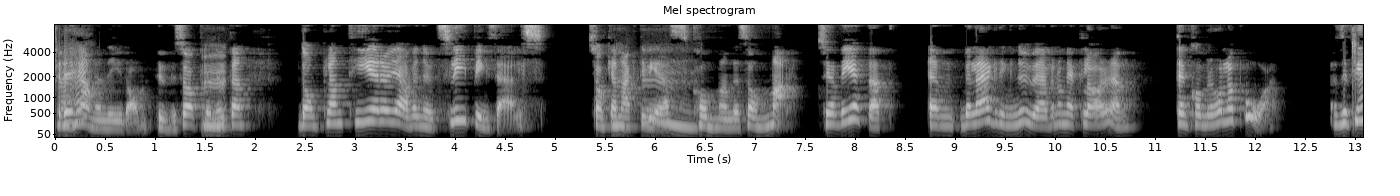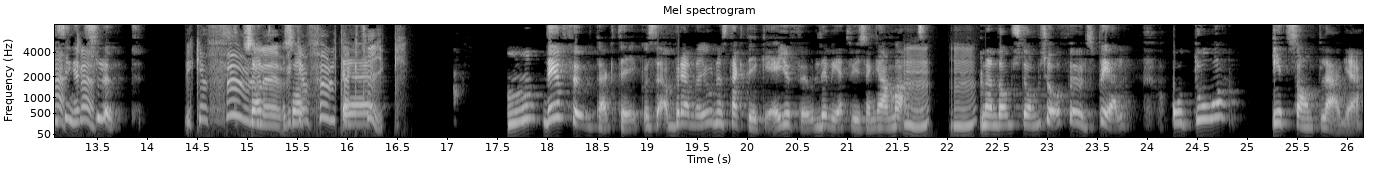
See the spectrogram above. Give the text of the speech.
För den använder ju de huvudsakligen. Mm. Utan de planterar ju även ut sleeping cells. Som kan aktiveras mm. kommande sommar. Så jag vet att en belägring nu, även om jag klarar den, den kommer att hålla på. Alltså det finns Jäklar. inget slut. Vilken ful, att, vilken så ful taktik. Eh, mm, det är en ful taktik. Och så, brända jordens taktik är ju ful, det vet vi ju sedan gammalt. Mm, mm. Men de, de kör fulspel. Och då, i ett sånt läge,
